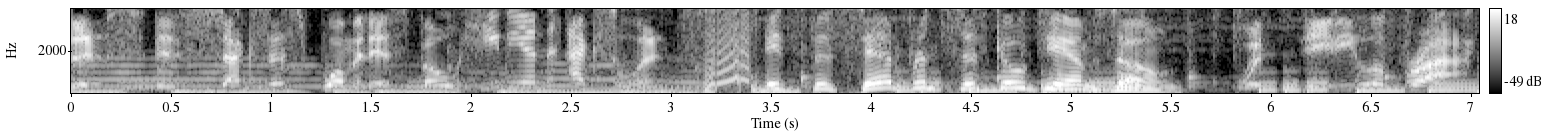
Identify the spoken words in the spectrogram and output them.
This is Sexist Womanist Bohemian Excellence. It's the San Francisco Dam Zone with Dee Dee LaFrac.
